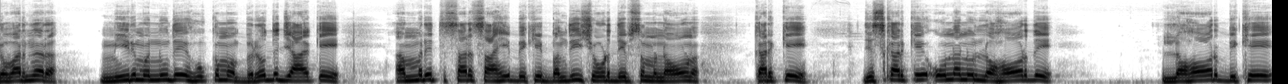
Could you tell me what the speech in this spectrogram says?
ਗਵਰਨਰ ਮੀਰ ਮੰਨੂ ਦੇ ਹੁਕਮ ਵਿਰੁੱਧ ਜਾ ਕੇ ਅੰਮ੍ਰਿਤਸਰ ਸਾਹਿਬ ਵਿਖੇ ਬੰਦੀ ਛੋੜ ਦਿਵਸ ਮਨਾਉਣ ਕਰਕੇ ਜਿਸ ਕਰਕੇ ਉਹਨਾਂ ਨੂੰ ਲਾਹੌਰ ਦੇ ਲਾਹੌਰ ਵਿਖੇ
